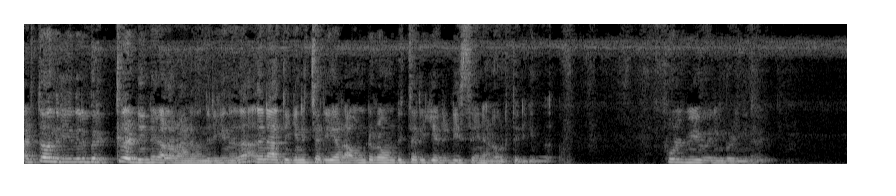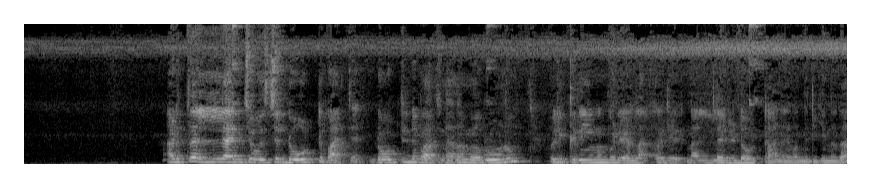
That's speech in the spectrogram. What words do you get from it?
അടുത്ത് വന്നിരിക്കുന്നത് ഒരു ബ്രിക്ക് റെഡിന്റെ കളറാണ് വന്നിരിക്കുന്നത്. അതിനകത്ത് ഇങ്ങനെ ചെറിയ റൗണ്ട് റൗണ്ട് ചെറിയൊരു ഡിസൈനാണ് കൊടുത്തിരിക്കുന്നത്. ഫുൾ വ്യൂ വരുമ്പോൾ ഇങ്ങനെ വരും. അടുത്ത എല്ലാവരും ചോദിച്ച ഡോട്ട് പാറ്റേൺ ഡോട്ടിന്റെ പാറ്റേൺ ആണ്. മെറൂണും ഒരു ക്രീമും കൂടെയുള്ള ഒരു നല്ലൊരു ഡോട്ടാണ് വന്നിരിക്കുന്നത്.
